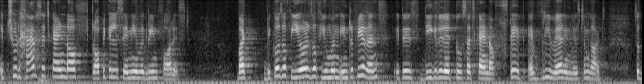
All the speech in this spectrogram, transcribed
it should have such kind of tropical semi-evergreen forest. But because of years of human interference, it is degraded to such kind of state everywhere in Western Ghats. So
